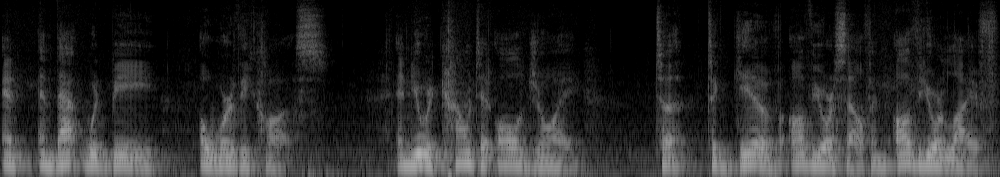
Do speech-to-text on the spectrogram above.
And, and that would be a worthy cause. And you would count it all joy to, to give of yourself and of your life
